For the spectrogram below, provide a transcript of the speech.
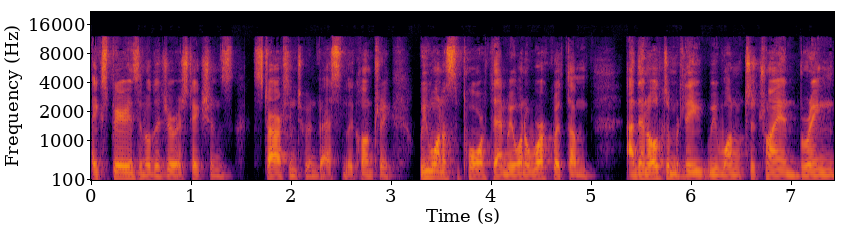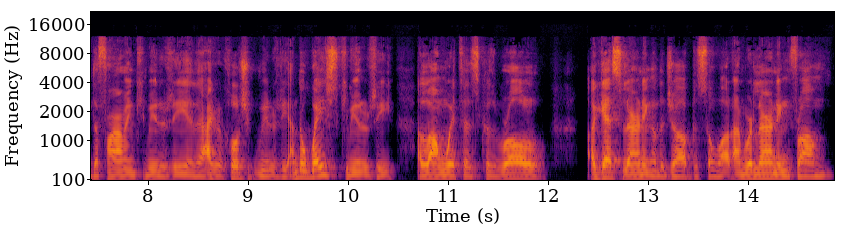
experienced in other jurisdictions starting to invest in the country. We want to support them. We want to work with them. And then ultimately, we want to try and bring the farming community and the agriculture community and the waste community along with us because we're all, I guess, learning on the job to somewhat. And we're learning from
